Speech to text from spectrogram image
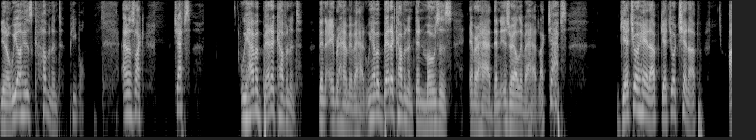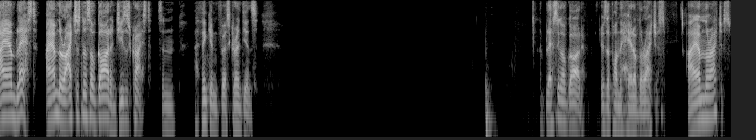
You know, we are his covenant people. And it's like, chaps, we have a better covenant than Abraham ever had. We have a better covenant than Moses ever had, than Israel ever had. Like, chaps, get your head up, get your chin up. I am blessed. I am the righteousness of God in Jesus Christ. It's in, I think, in First Corinthians. Blessing of God is upon the head of the righteous. I am the righteous.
